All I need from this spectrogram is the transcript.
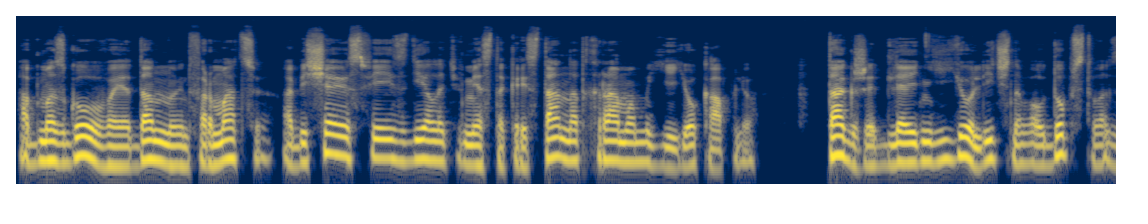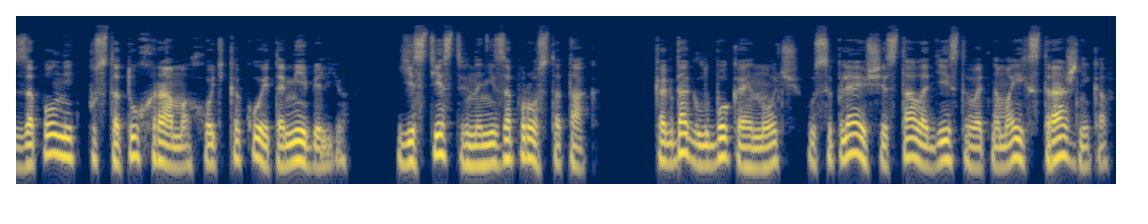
Обмозговывая данную информацию, обещаю Сфее сделать вместо креста над храмом ее каплю. Также для ее личного удобства заполнить пустоту храма хоть какой-то мебелью. Естественно, не за просто так. Когда глубокая ночь усыпляюще стала действовать на моих стражников,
